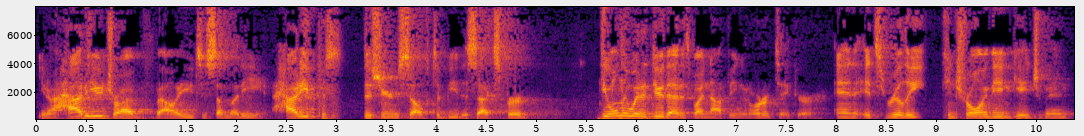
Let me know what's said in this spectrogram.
you know, how do you drive value to somebody? How do you position yourself to be this expert? The only way to do that is by not being an order taker. And it's really controlling the engagement,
